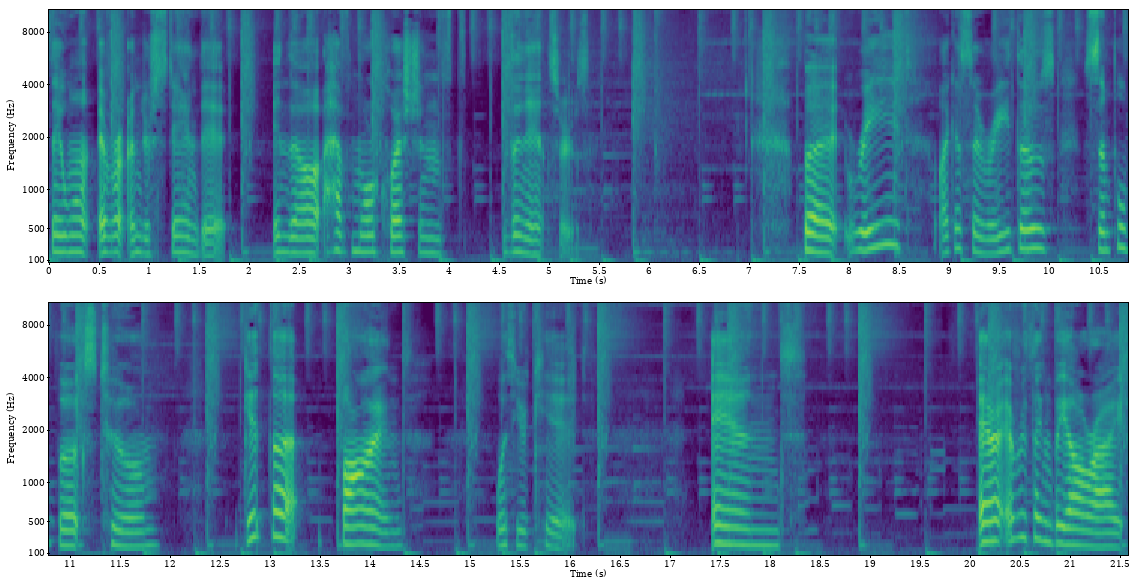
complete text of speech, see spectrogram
they won't ever understand it and they'll have more questions than answers. But read, like I said, read those simple books to them. Get the bond with your kid. And everything be alright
